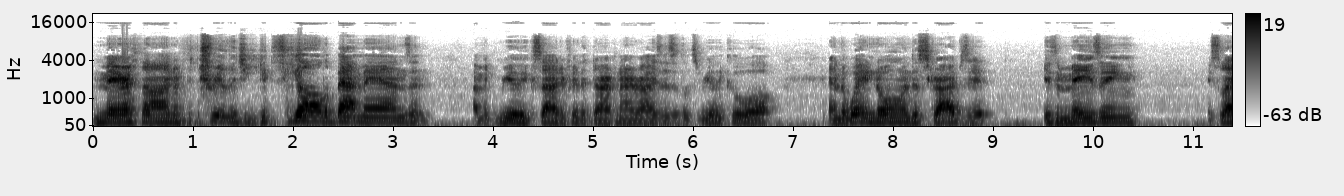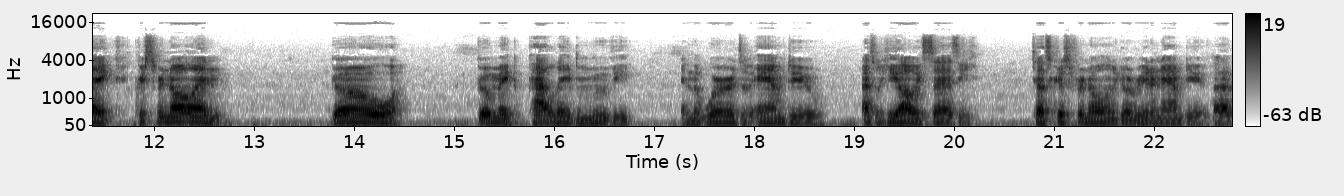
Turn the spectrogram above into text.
marathon of the trilogy. You get to see all the Batmans, and I'm really excited for The Dark Knight Rises. It looks really cool, and the way Nolan describes it is amazing it's like Christopher Nolan, go, go make a Pat Patlabor movie. In the words of Amdu, that's what he always says. He tells Christopher Nolan to go read an Amdu, uh,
